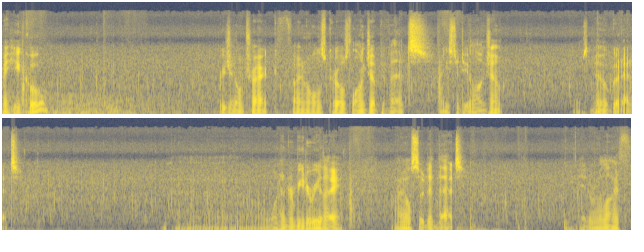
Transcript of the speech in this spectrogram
Mexico? Regional track finals, girls long jump events. I used to do long jump. I was no good at it. Uh, 100 meter relay. I also did that in real life.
